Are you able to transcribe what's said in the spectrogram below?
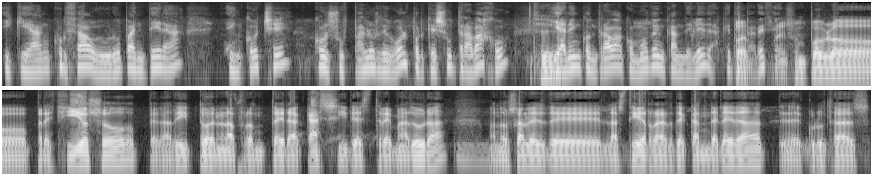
y que han cruzado Europa entera en coche con sus palos de golf, porque es su trabajo, Sí. y han encontrado acomodo en Candeleda. ¿Qué te Pues, parece? pues un pueblo precioso, pegadito en la frontera casi de Extremadura. Mm. Cuando sales de las tierras de Candelera, te cruzas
